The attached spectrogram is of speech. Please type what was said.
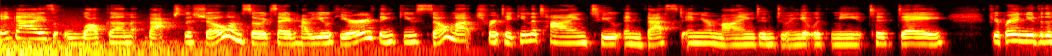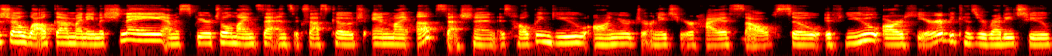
Hey guys, welcome back to the show. I'm so excited to have you here. Thank you so much for taking the time to invest in your mind and doing it with me today. If you're brand new to the show, welcome. My name is Shanae. I'm a spiritual mindset and success coach, and my obsession is helping you on your journey to your highest self. So, if you are here because you're ready to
